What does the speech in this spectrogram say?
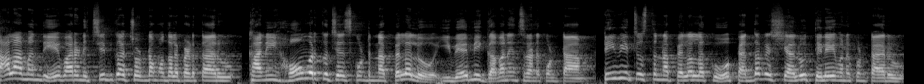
చాలా మంది వారిని చీప్గా చూడడం మొదలు పెడతారు. కానీ హోంవర్క్ చేసుకుంటున్న పిల్లలు ఇవేమీ గమనించరనుకుంటాం. టీవీ చూస్తున్న పిల్లలకు పెద్ద విషయాలు తెలియవనుకుంటారు.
